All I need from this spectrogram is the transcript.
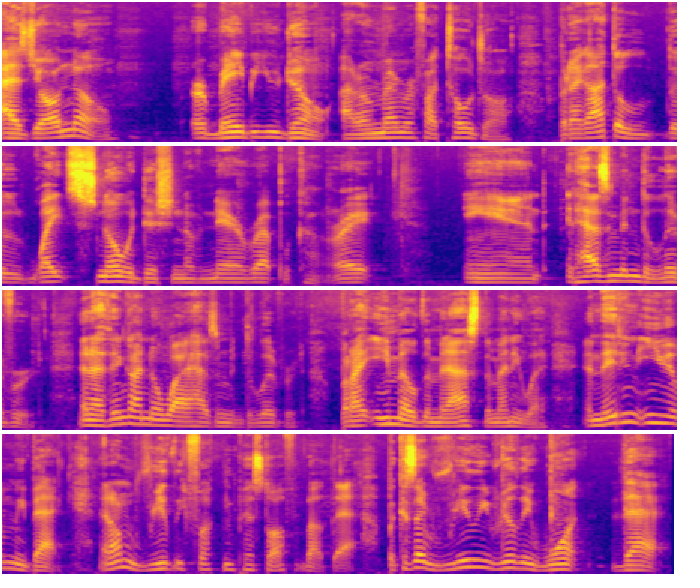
As y'all know, or maybe you don't. I don't remember if I told y'all, but I got the the white snow edition of NieR Replica, right? and it hasn't been delivered. And I think I know why it hasn't been delivered. But I emailed them and asked them anyway. And they didn't email me back. And I'm really fucking pissed off about that. Because I really, really want that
